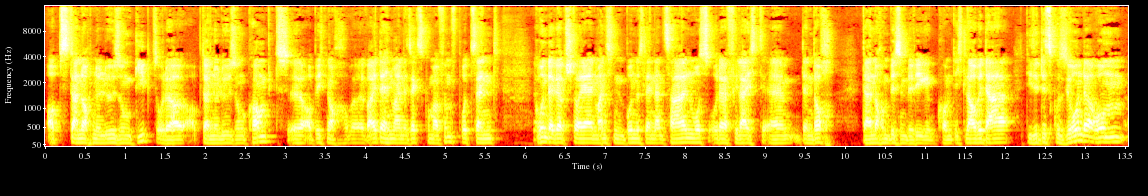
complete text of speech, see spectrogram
ob es da noch eine Lösung gibt oder ob da eine Lösung kommt, äh, ob ich noch äh, weiterhin meine 6,5 Prozent Grunderwerbsteuer in manchen Bundesländern zahlen muss oder vielleicht äh, denn doch da noch ein bisschen Bewegung kommt. Ich glaube, da diese Diskussion darum,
